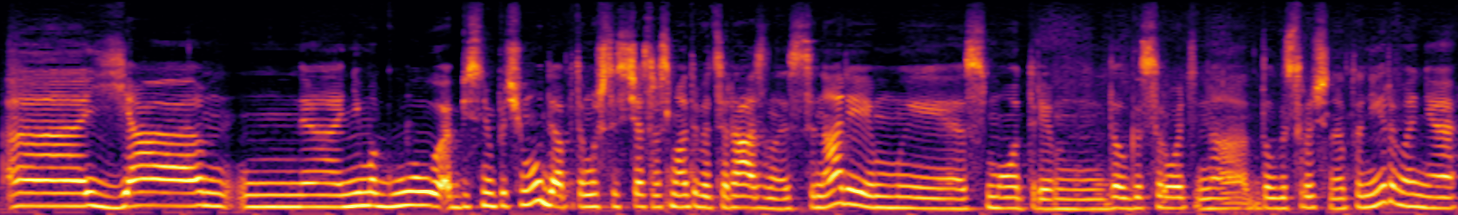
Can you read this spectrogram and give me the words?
э, я э, не могу, объясню почему, да, потому что сейчас рассматриваются разные сценарии, мы смотрим долгосроч... на долгосрочное планирование,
